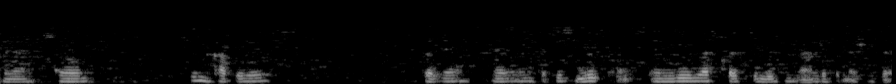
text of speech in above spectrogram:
for now. So this, put there, and put this loop points, and you left click to loop around different measures there.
